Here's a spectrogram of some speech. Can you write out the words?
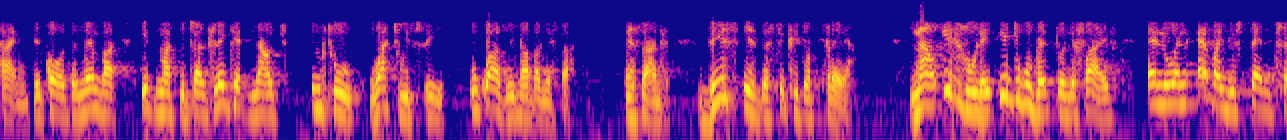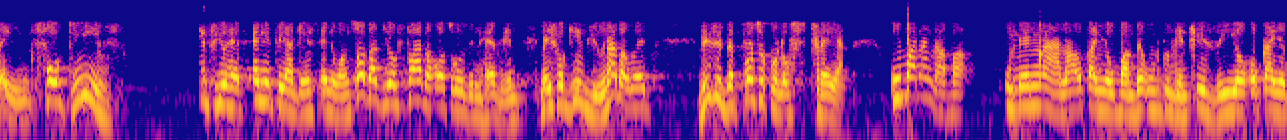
time because remember, it must be translated now into what we see. This is the secret of prayer. Now idlule ithi kuverse 25 and whenever you stand praying forgive if you have anything against anyone so that your father also is in heaven may forgive you. In other words this is the protocol of prayer. Unenqala okanye ubambe umuntu ngenhliziyo okanye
